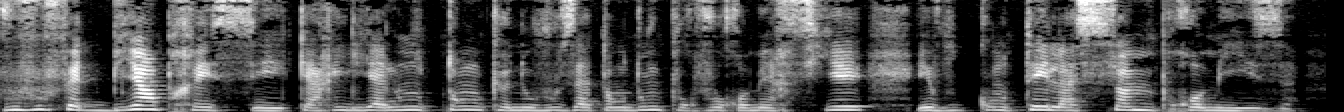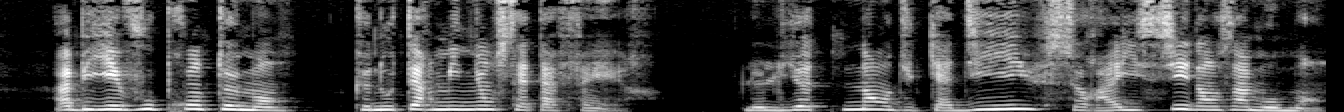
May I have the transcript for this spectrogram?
Vous vous faites bien presser, car il y a longtemps que nous vous attendons pour vous remercier et vous compter la somme promise. Habillez-vous promptement, que nous terminions cette affaire. Le lieutenant du cadi sera ici dans un moment.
